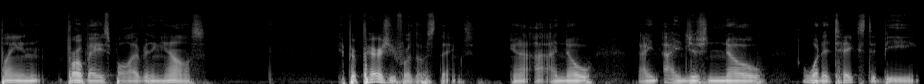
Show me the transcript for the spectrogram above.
playing pro baseball, everything else. It prepares you for those things. You know, I, I know, I, I just know what it takes to be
